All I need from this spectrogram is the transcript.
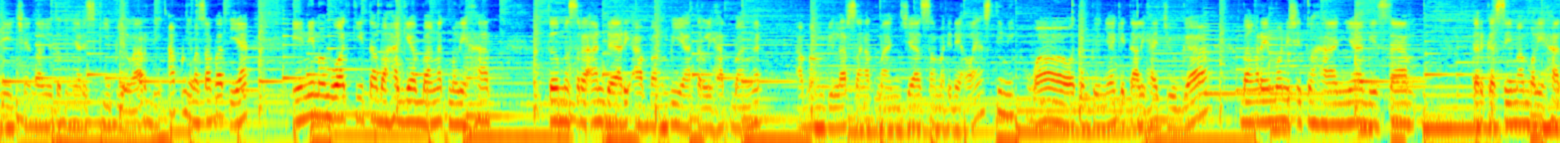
di channel youtube-nya Rizky Bilar di up nih para sahabat ya ini membuat kita bahagia banget melihat kemesraan dari Abang Bia. Terlihat banget Abang Bilar sangat manja sama Dede Lesti nih. Wow, tentunya kita lihat juga Bang Raymond di situ hanya bisa terkesima melihat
